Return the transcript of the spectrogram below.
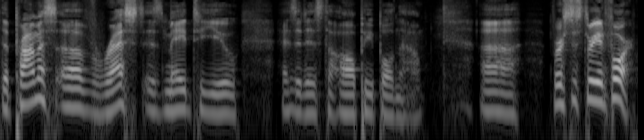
the promise of rest is made to you as it is to all people now. Uh, verses 3 and 4.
